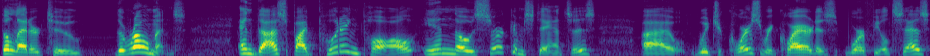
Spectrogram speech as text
the letter to the Romans. And thus, by putting Paul in those circumstances, uh, which of course required, as Warfield says,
